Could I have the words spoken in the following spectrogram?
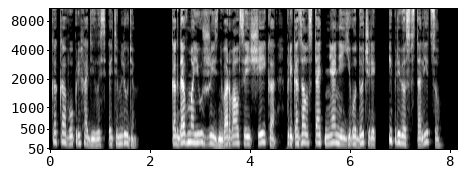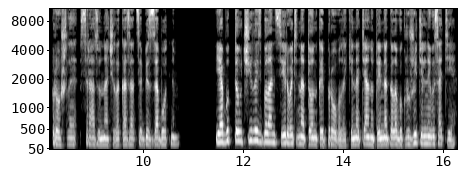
каково приходилось этим людям. Когда в мою жизнь ворвался Ищейка, приказал стать няней его дочери и привез в столицу, прошлое сразу начало казаться беззаботным. Я будто училась балансировать на тонкой проволоке, натянутой на головокружительной высоте.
